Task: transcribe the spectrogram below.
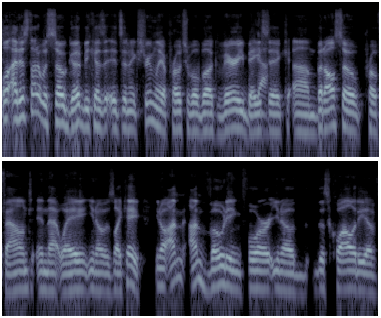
Well, I just thought it was so good because it's an extremely approachable book, very basic, yeah. um, but also profound in that way. You know, it was like, hey, you know, I'm I'm voting for you know this quality of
